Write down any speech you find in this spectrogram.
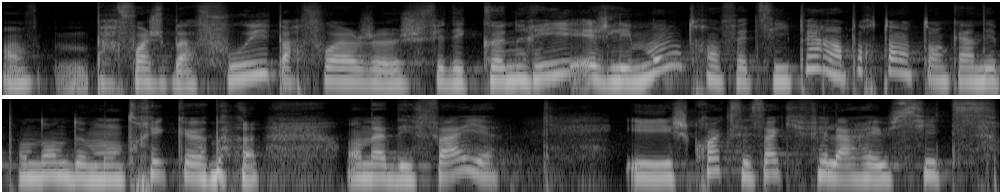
parfois je bafouille, parfois je, fais des conneries et je les montre. En fait, c'est hyper important en tant qu'indépendante de montrer que bah, on a des failles. Et je crois que c'est ça qui fait la réussite.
